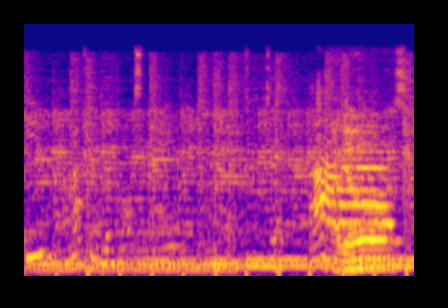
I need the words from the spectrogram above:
Y nada más, nos vemos en el próximo episodio. Bye. Adiós.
